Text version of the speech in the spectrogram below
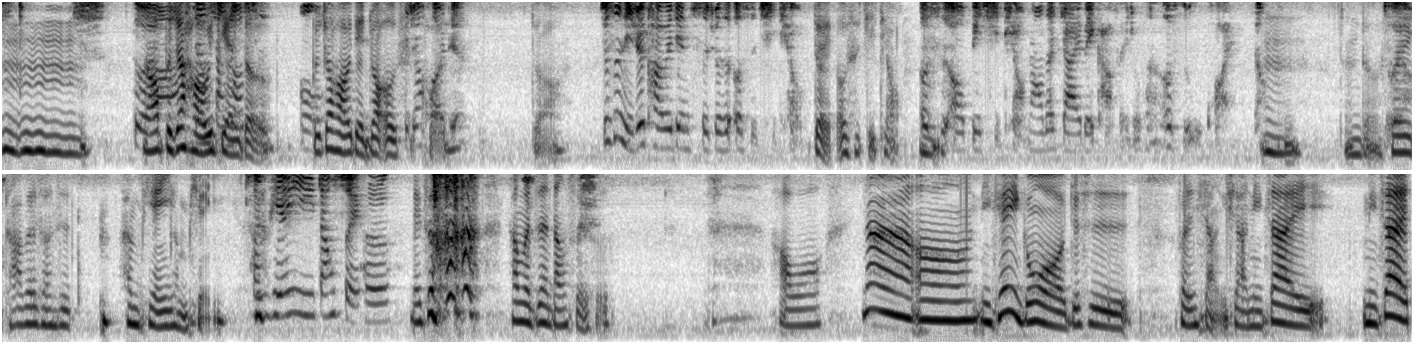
嗯嗯嗯嗯嗯，对，然后比较好一点的，比较好一点就要二十块，对啊。就是你去咖啡店吃，就是二十起跳，对，二十几跳，二十澳币起跳，然后再加一杯咖啡，就可能二十五块这样子。嗯，真的，所以咖啡算是很便宜，很便宜，很便宜，当水喝。没错，他们真的当水喝。好哦，那嗯，你可以跟我就是分享一下你在你在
